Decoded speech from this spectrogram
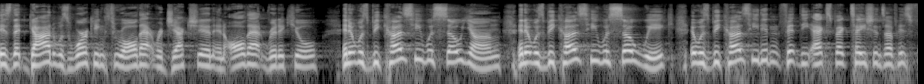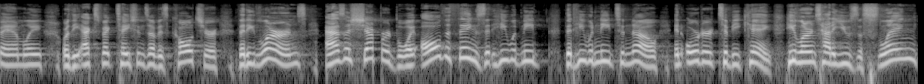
is that God was working through all that rejection and all that ridicule. And it was because he was so young, and it was because he was so weak, it was because he didn't fit the expectations of his family or the expectations of his culture that he learns as a shepherd boy all the things that he would need that he would need to know in order to be king. He learns how to use a sling,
